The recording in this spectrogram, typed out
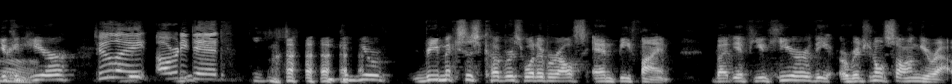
You can Oh. hear Too late. Already did. you can hear remixes, covers, whatever else, and be fine. But if you hear the original song, you're out.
